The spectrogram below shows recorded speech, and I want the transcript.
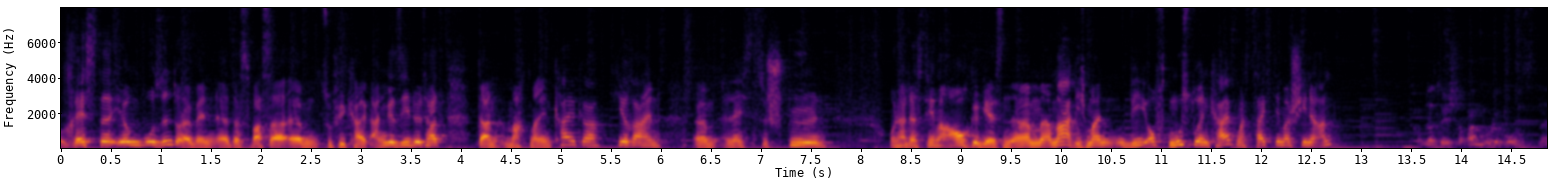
Reste irgendwo sind oder wenn äh, das Wasser ähm, zu viel Kalk angesiedelt hat, dann macht man den Kalker hier rein, ähm, lässt es spülen und hat das Thema auch gegessen. Ähm, Marc, ich meine, wie oft musst du entkalken? Was zeigt die Maschine an? Kommt natürlich darauf an, wo du wohnst, ne?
